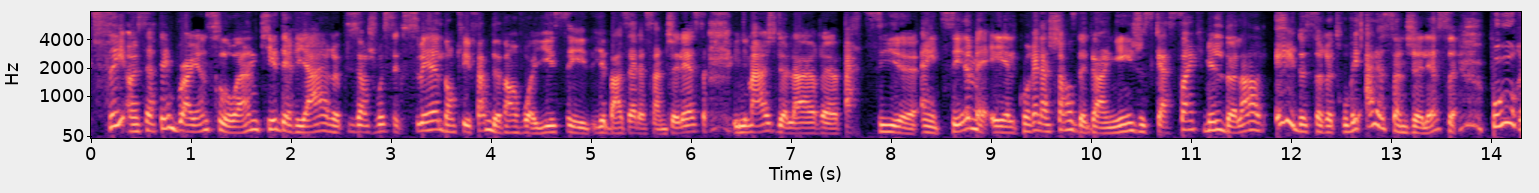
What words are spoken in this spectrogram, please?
c'est un certain Brian Sloan qui est derrière plusieurs jouets sexuels. Donc les femmes devaient envoyer, c'est il est basé à Los Angeles, une image de leur euh, partie euh, intime et elle courait la chance de gagner jusqu'à 5000 dollars et de se retrouver à Los Angeles pour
